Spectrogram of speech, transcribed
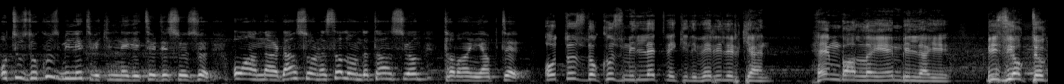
39 milletvekiline getirdi sözü. O anlardan sonra salonda tansiyon tavan yaptı. 39 milletvekili verilirken hem vallahi hem billahi biz yoktuk.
